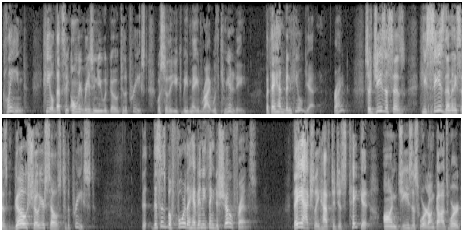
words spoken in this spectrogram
cleaned, healed. That's the only reason you would go to the priest, was so that you could be made right with community. But they hadn't been healed yet, right? So Jesus says, He sees them and He says, Go show yourselves to the priest. This is before they have anything to show, friends. They actually have to just take it on Jesus' word, on God's word,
